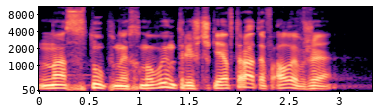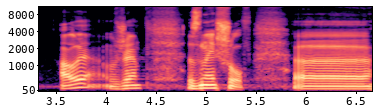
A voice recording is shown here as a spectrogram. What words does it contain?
наступних новин. Трішечки я втратив, але вже, але вже знайшов. Е,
